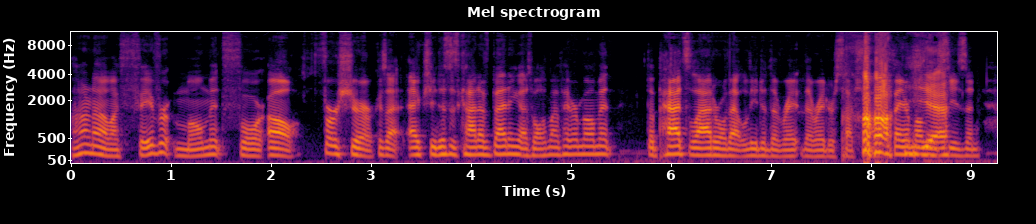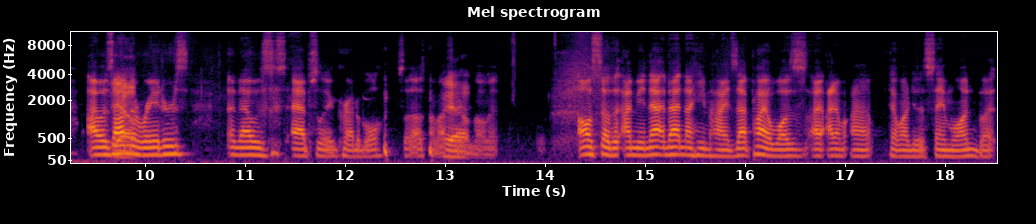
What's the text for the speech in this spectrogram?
I don't know my favorite moment for oh for sure because I actually this is kind of betting as well as my favorite moment. The Pats lateral that leaded the Ra- the Raiders touchdown. My favorite moment of the season. I was on the Raiders, and that was just absolutely incredible. So that was my Yeah. favorite moment. Also, the, I mean that that Nyheim Hines that probably was. I, I don't I don't want to do the same one, but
